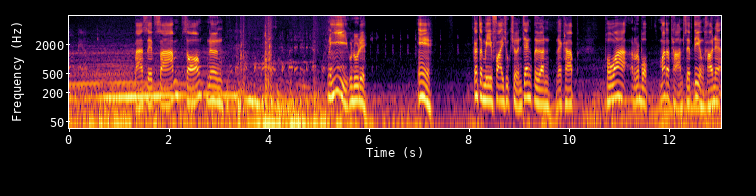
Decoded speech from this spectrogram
รอบไหมครับ80 3 2 1สองรอบวนกลับมาได้เลยนะครับวนนี่คุณดูดิ เอ๊ะก็จะมีไฟฉุกเฉินแจ้งเตือนนะครับเพ ราะว่าระบบมาตรฐานเซฟตี้ของเขาเนี่ย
